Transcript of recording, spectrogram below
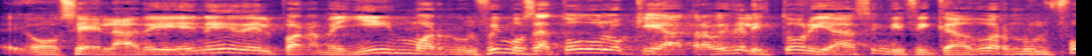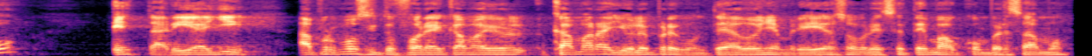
eh, o sea, el ADN del panameñismo, arnulfismo, o sea, todo lo que a través de la historia ha significado Arnulfo, estaría allí. A propósito, fuera de cámara yo, cámara, yo le pregunté a doña María sobre ese tema o conversamos,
